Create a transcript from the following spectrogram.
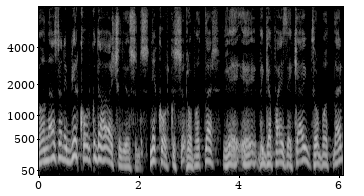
Ondan sonra bir korku daha açılıyorsunuz. Ne korkusu? Robotlar ve e, yapay zeka robotlar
